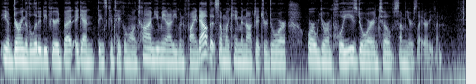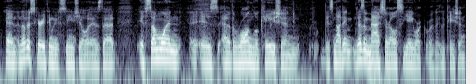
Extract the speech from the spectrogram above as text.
you know, during the validity period. But again, things can take a long time. You may not even find out that someone came and knocked at your door or your employee's door until some years later, even. And another scary thing we've seen, Sheila, is that if someone is at the wrong location, it's not it doesn't match their LCA work, location.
